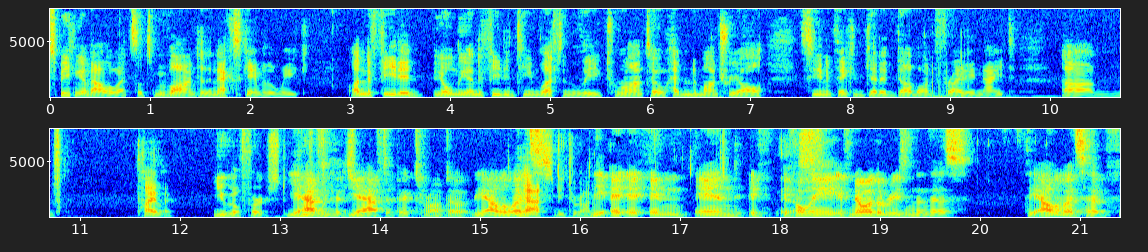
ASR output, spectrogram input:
Speaking of Alouettes, let's move on to the next game of the week. Undefeated, the only undefeated team left in the league. Toronto heading to Montreal, seeing if they could get a dub on Friday night. Um, Tyler, you go first. You have to pick, you have to pick Toronto. The Alouettes. It has to be Toronto. The and and, and if Yes. if only if no other reason than this, the Alouettes have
